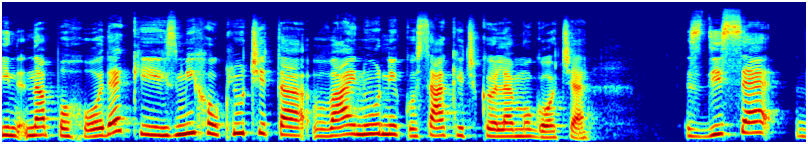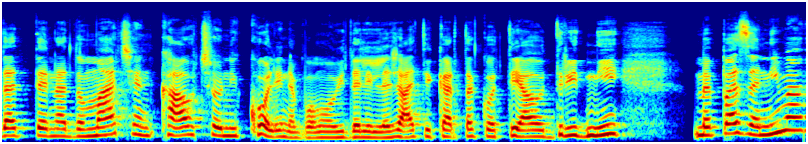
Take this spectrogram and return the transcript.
in na pohode, ki jih z Miho vključita v vajen urnik vsakič, ko je le mogoče. Zdi se, da te na domačem kavču nikoli ne bomo videli ležati kar tako tja v tri dni. Me pa zanima,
